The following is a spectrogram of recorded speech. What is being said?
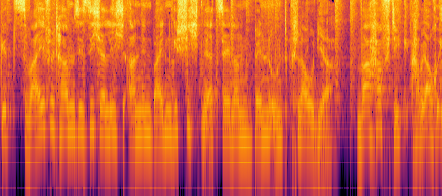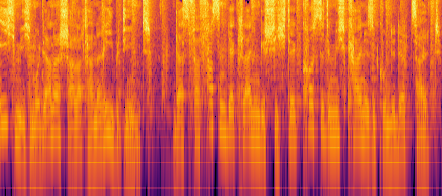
Gezweifelt haben Sie sicherlich an den beiden Geschichtenerzählern Ben und Claudia. Wahrhaftig habe auch ich mich moderner Scharlatanerie bedient. Das Verfassen der kleinen Geschichte kostete mich keine Sekunde der Zeit.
